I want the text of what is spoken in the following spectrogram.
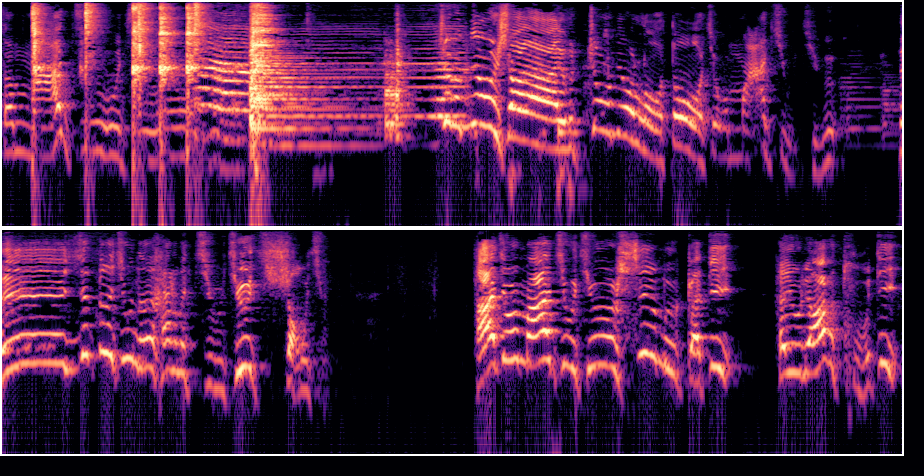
的马九斤。这个庙上啊有个着庙老道叫个马九九，哎，一走就能喊那么九九烧酒。他叫马九九，什么各地，还有两个徒弟，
